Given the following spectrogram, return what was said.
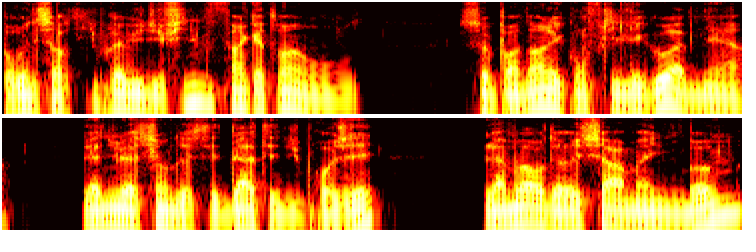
pour une sortie prévue du film fin 91. Cependant, les conflits légaux amenèrent l'annulation de ces dates et du projet, la mort de Richard Meinbaum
